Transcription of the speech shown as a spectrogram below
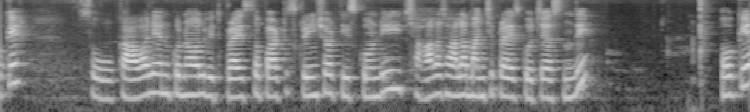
ఓకే సో కావాలి అనుకున్న వాళ్ళు విత్ ప్రైస్తో పాటు స్క్రీన్ షాట్ తీసుకోండి. చాలా చాలా మంచి ప్రైస్కి వచ్చేస్తుంది. ఓకే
